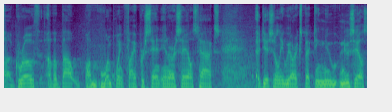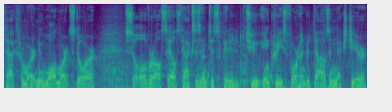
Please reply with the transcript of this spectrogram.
uh, growth of about um, 1.5% in our sales tax. Additionally, we are expecting new, new sales tax from our new Walmart store. So overall, sales tax is anticipated to increase 400,000 next year,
